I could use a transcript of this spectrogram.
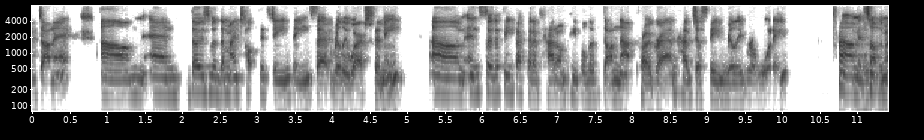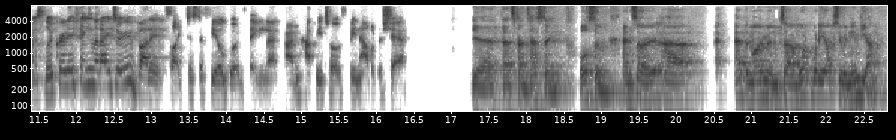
I've done it. Um, and those were the, my top 15 things that really worked for me. Um, and so the feedback that I've had on people that have done that program have just been really rewarding. Um, it's not the most lucrative thing that I do, but it's like just a feel good thing that I'm happy to have been able to share. Yeah, that's fantastic. Awesome. And so uh, at the moment, uh, what, what are you up to in India?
